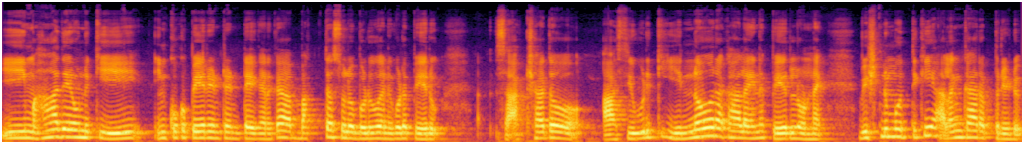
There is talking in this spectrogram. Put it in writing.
ఈ మహాదేవునికి ఇంకొక పేరు ఏంటంటే కనుక భక్త సులభుడు అని కూడా పేరు. సాక్షాత్ ఆ శివుడికి ఎన్నో రకాలైన పేర్లు ఉన్నాయి. విష్ణుమూర్తికి అలంకార ప్రియుడు.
